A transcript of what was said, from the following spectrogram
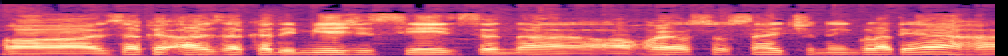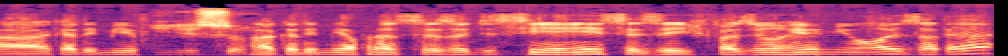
as, as academias de ciência na Royal Society na Inglaterra, a Academia Isso. a Academia Francesa de Ciências, eles faziam reuniões até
